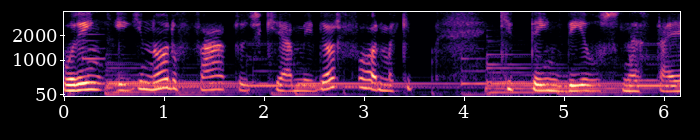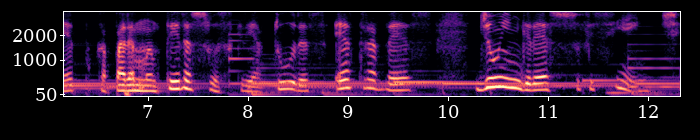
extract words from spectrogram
Porém, ignora o fato de que a melhor forma que, que tem Deus nesta época para manter as suas criaturas é através de um ingresso suficiente.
